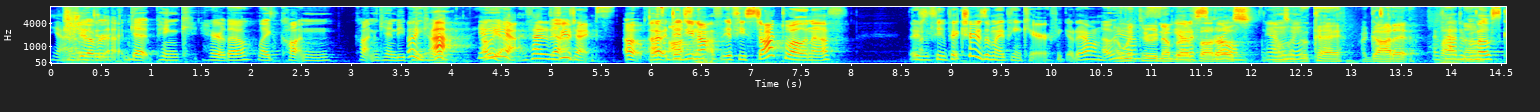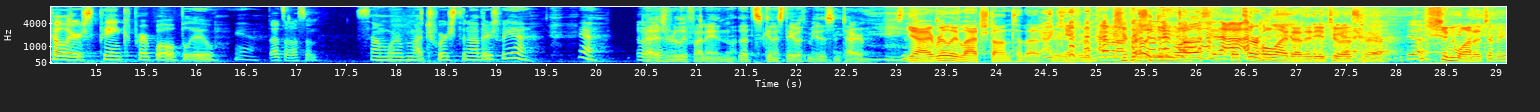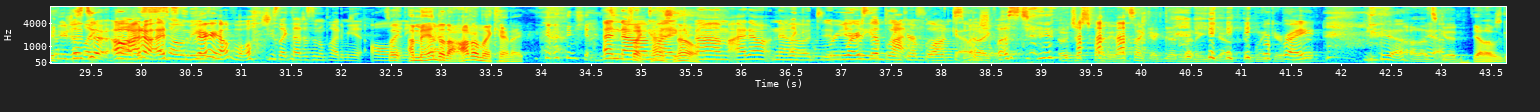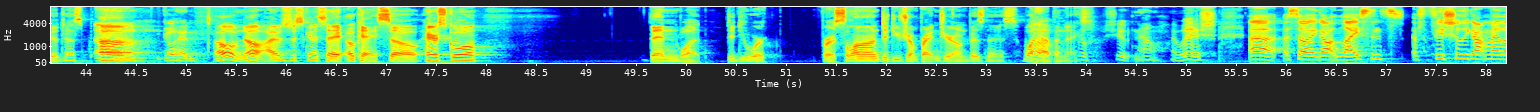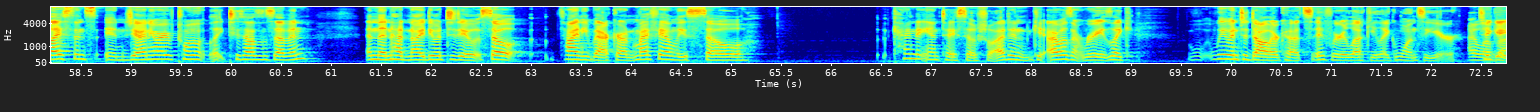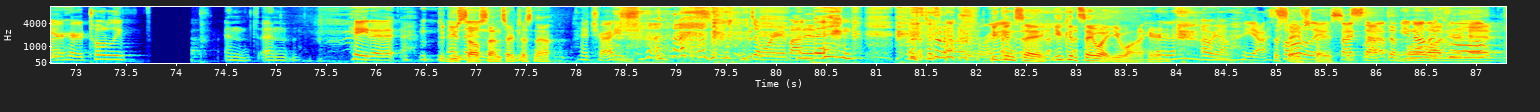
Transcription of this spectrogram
yeah. Did you ever get pink hair though, like cotton cotton candy Oh pink yeah. hair? yeah, oh yeah, yeah. I've had it a few times. Oh, Uh, that's Did you not? If you stalked well enough, there's a few pictures of my pink hair. If you go down, Oh, I yeah. went through a number of photos. scroll. Yeah. I was like, okay, I got it. I've had most colors: pink, purple, blue. Yeah. That's awesome. Some were much worse than others, but yeah, yeah. Oh, That yeah. is really funny, and that's gonna stay with me this entire. Yeah, I really latched onto that I too. We- I'm having she probably didn't Told want- you that. That's her whole identity to us now. She didn't want it to be. You're just That's like, it. oh, I this know. is It's so very helpful. She's like, that doesn't apply to me at all. It's like anymore." Amanda, the auto mechanic. And now like, I'm guys, like, no. um, I don't know. Like, dude. really Where's the blinker platinum fluid blonde go? specialist. It's just funny. That's like a good running joke. The blinker. right? Yeah. Oh, that's good. Yeah, that was good, Jess. Um, Um, go ahead. oh no, I was just gonna say, okay, so hair school. Then what? Did you work for a salon? Did you jump right into your own business? What Oh, happened next? oh, shoot, no, I wish. Uh, so I got licensed, officially got my license in January of 20, like 2007, and then had no idea what to do. So tiny background, my family's so kind of antisocial. I didn't get, I wasn't raised like we went to dollar cuts if we were lucky, like once a year I to get that. your hair totally up and and hate it. Did you self censor just now? I tried. Don't worry about it. then, You can say you can say what you want here. Oh yeah. yeah, totally. a safe totally space. fucked Slap up. the you bowl know the on cool, your head.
